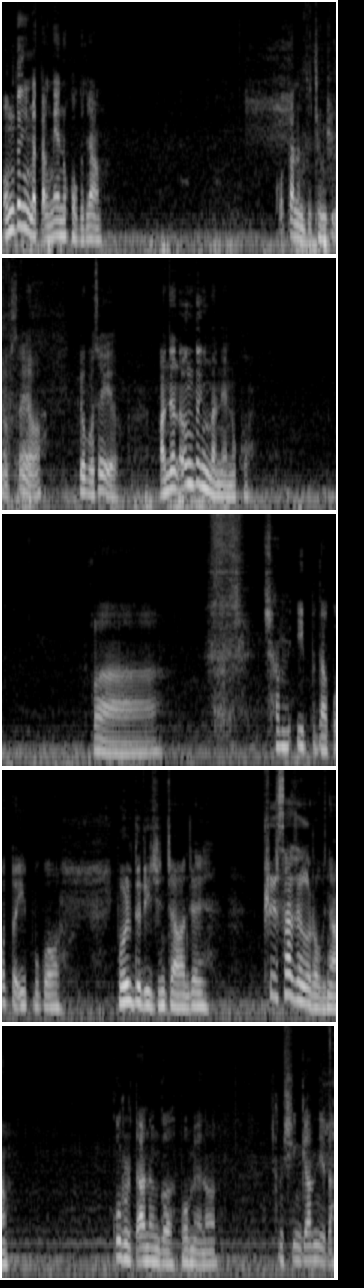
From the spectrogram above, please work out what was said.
엉덩이만 딱 내놓고 그냥 꽃 따는데 정신 없어요. 여기 보세요. 완전 엉덩이만 내놓고. 와, 참 이쁘다. 꽃도 이쁘고 벌들이 진짜 완전 필사적으로 그냥 꿀을 따는 거 보면은 참 신기합니다.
